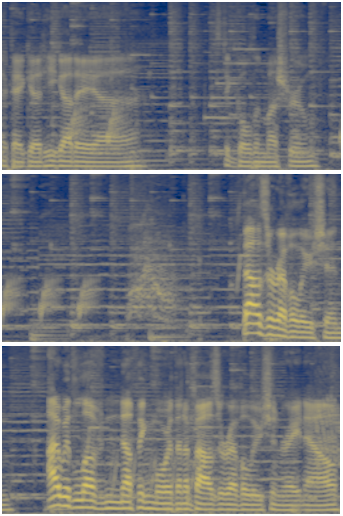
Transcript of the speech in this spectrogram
Okay, good. He got a, uh, just a golden mushroom. Bowser Revolution. I would love nothing more than a Bowser Revolution right now.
